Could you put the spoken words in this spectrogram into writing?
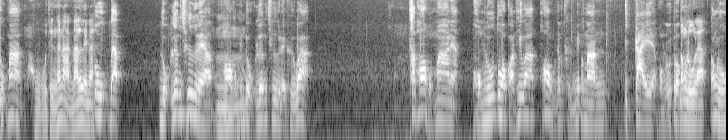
ดุมากโหถึงขนาดนั้นเลยนะดุแบบดุเรื่องชื่อเลยครับอืมพ่อผมเป็นดุเรื่องชื่อเลยคือว่า ถ้าพ่อผมมาเนี่ย ผมรู้ตัวก่อนที่ว่าพ่อผมจะมาถึงเนี่ยประมาณอีกไกลอะผมรู้ตัวก่นต้องรู้แล้ว ต้องรู้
